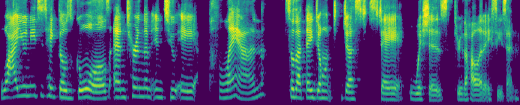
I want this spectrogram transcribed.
why you need to take those goals and turn them into a plan so that they don't just stay wishes through the holiday season.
